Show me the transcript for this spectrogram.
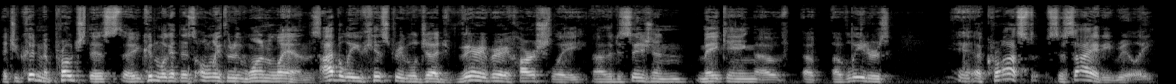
that you couldn't approach this, uh, you couldn't look at this only through one lens. I believe history will judge very, very harshly uh, the decision making of, of, of leaders uh, across society, really,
